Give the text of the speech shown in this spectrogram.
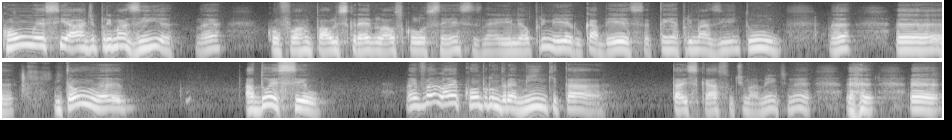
com esse ar de primazia, né? conforme Paulo escreve lá aos Colossenses, né? ele é o primeiro, o cabeça, tem a primazia em tudo. Né? É, então, é, adoeceu. Vai lá e compra um Dramin que está tá escasso ultimamente. Né? É,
